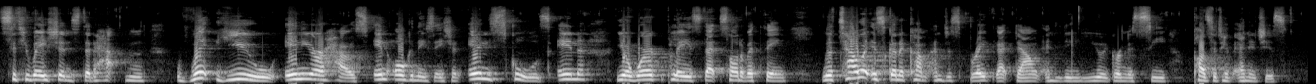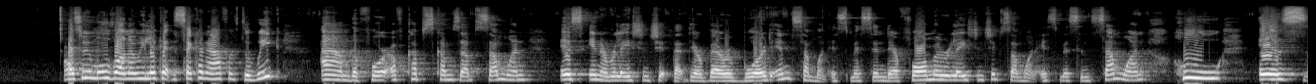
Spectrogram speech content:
situations that happen with you in your house, in organization, in schools, in your workplace, that sort of a thing. The tower is going to come and just break that down, and then you're going to see positive energies. As we move on and we look at the second half of the week, um, the Four of Cups comes up. Someone is in a relationship that they're very bored in. Someone is missing their former relationship. Someone is missing someone who is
